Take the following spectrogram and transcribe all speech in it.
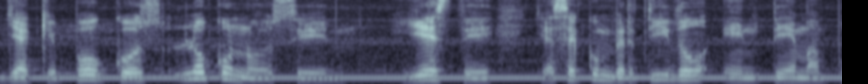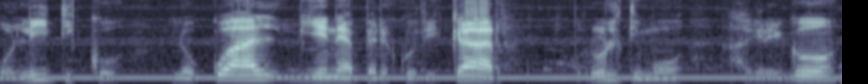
ya que pocos lo conocen, y este ya se ha convertido en tema político, lo cual viene a perjudicar. Por último, agregó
